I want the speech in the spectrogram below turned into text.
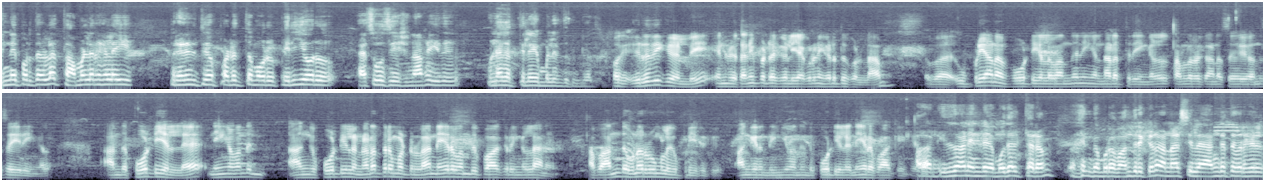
என்னை பொறுத்தவரை தமிழர்களை பிரதிநிதித்துவப்படுத்தும் ஒரு பெரிய ஒரு அசோசியேஷனாக இது உலகத்திலே விழுந்துகின்றது ஓகே இறுதி கேள்வி. என்னுடைய தனிப்பட்ட கேள்வியாக கூட நீங்கள் எடுத்துக்கொள்ளலாம். இப்போ இப்படியான போட்டிகளை வந்து நீங்கள் நடத்துகிறீங்கள் தமிழருக்கான சேவை வந்து செய்கிறீங்கள் அந்த போட்டிகளில் நீங்கள் வந்து அங்கே போட்டியில் நடத்துகிற மட்டும் இல்லை நேரம் வந்து பார்க்குறீங்களான்னு. அப்போ அந்த உணர்வு உங்களுக்கு எப்படி இருக்கு? அங்கிருந்து இங்கே வந்து இந்த போட்டியில் நேர பார்க்க அதான் இதுதான் இந்த முதல் தரம். இந்த முறை வந்திருக்கிறேன் ஆனால் சில அங்கத்தவர்கள்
